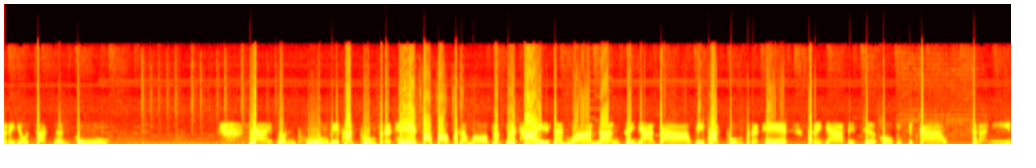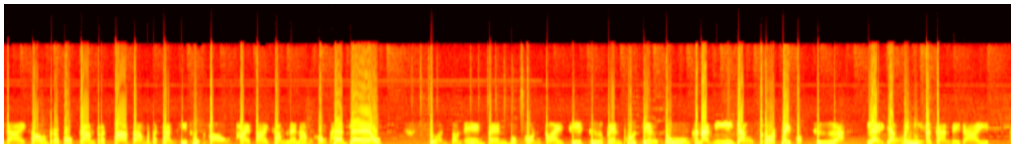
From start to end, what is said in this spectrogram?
ประโยชน์จากเงินกู้ นายพลภูมิวิพัฒน์ภูมิประเทศสสกรมพักเพื่อไทย แจ้งว่านางชยาดาวิพัฒน์ภูมิประเทศภรรยาติดเชื้อโควิด -19 ขณะนี้ได้เข้าระบบการรักษาตามมาตรการที่ถูกต้องภายใต้คำแนะนำของแพทย์แล้ว ส่วนตนเองเป็นบุคคลใกล้ชิดถือเป็นผู้เสี่ยงสูง ขณะนี้ยังตรวจไม่พบเชื้อ และยังไม่มีอาการใด ๆ แพ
